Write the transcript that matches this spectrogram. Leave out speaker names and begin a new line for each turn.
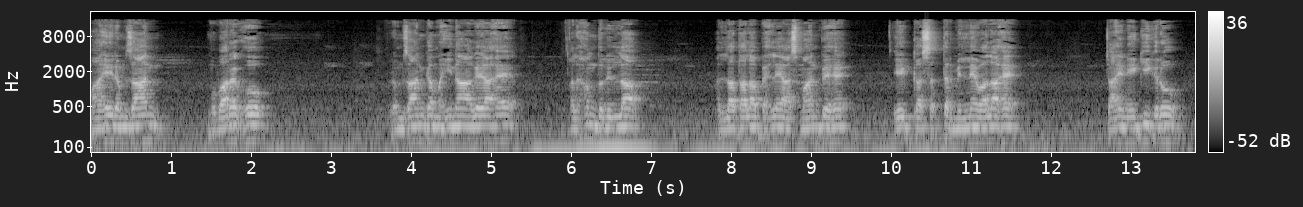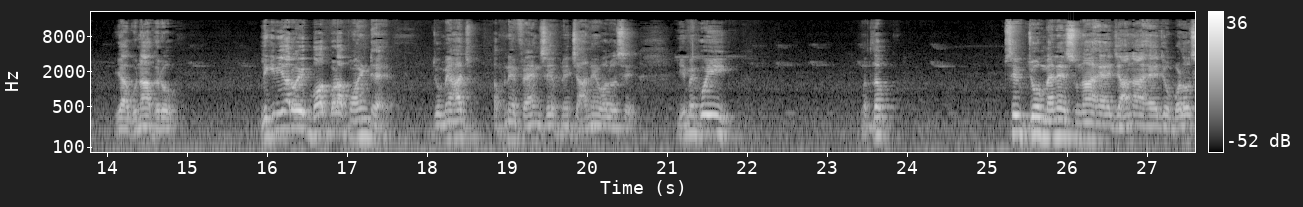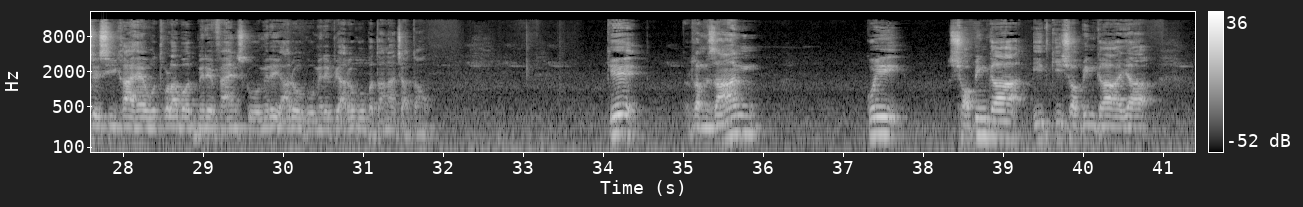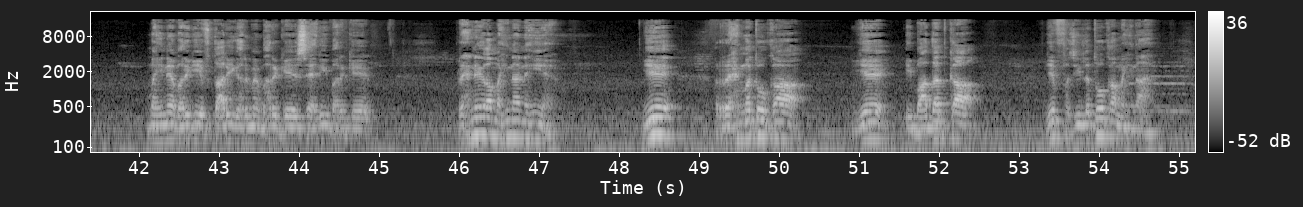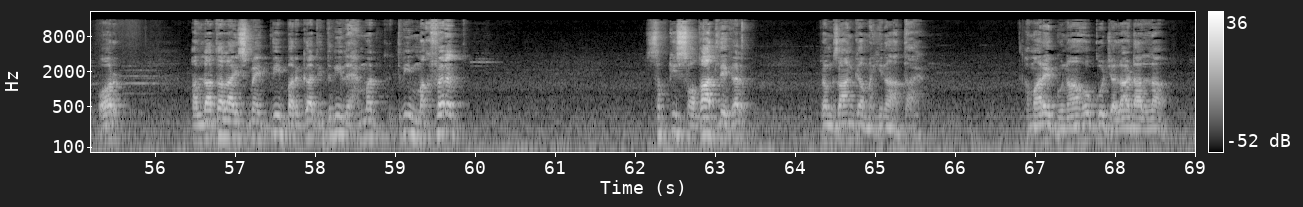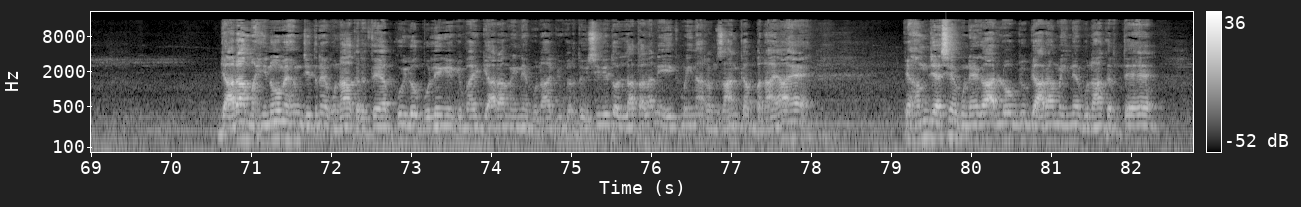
ماہ رمضان مبارک ہو۔ رمضان کا مہینہ آ گیا ہے۔ الحمدللہ، اللہ تعالیٰ پہلے آسمان پہ ہے، ایک کا ستر ملنے والا ہے۔ چاہے نیکی کرو یا گناہ کرو۔ لیکن یار وہ ایک بہت بڑا پوائنٹ ہے جو میں آج اپنے فین سے، اپنے چاہنے والوں سے، یہ میں کوئی مطلب صرف جو میں نے سنا ہے، جانا ہے، جو بڑوں سے سیکھا ہے، وہ تھوڑا بہت میرے فینس کو، میرے یاروں کو، میرے پیاروں کو بتانا چاہتا ہوں کہ رمضان کوئی شاپنگ کا، عید کی شاپنگ کا یا مہینے بھر کی افطاری گھر میں بھر کے، سحری بھر کے رہنے کا مہینہ نہیں ہے۔ یہ رحمتوں کا، یہ عبادت کا، یہ فضیلتوں کا مہینہ ہے۔ اور اللہ تعالیٰ اس میں اتنی برکت، اتنی رحمت، اتنی مغفرت، سب کی سوگات لے کر رمضان کا مہینہ آتا ہے۔ ہمارے گناہوں کو جلا ڈالنا۔ گیارہ مہینوں میں ہم جتنے گناہ کرتے ہیں، اب کوئی لوگ بولیں گے کہ بھائی گیارہ مہینے گناہ کیوں کرتے ہو؟ اسی لیے تو اللہ تعالیٰ نے ایک مہینہ رمضان کا بنایا ہے کہ ہم جیسے گنہگار لوگ جو گیارہ مہینے گناہ کرتے ہیں،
